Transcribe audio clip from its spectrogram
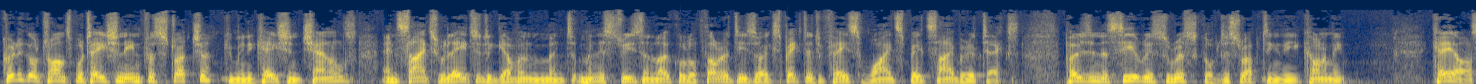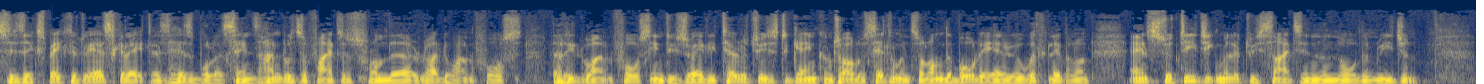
Critical transportation infrastructure, communication channels, and sites related to government ministries and local authorities are expected to face widespread cyber attacks, posing a serious risk of disrupting the economy. Chaos is expected to escalate as Hezbollah sends hundreds of fighters from the Radwan force, the Ridwan force, into Israeli territories to gain control of settlements along the border area with Lebanon and strategic military sites in the northern region.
